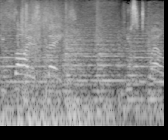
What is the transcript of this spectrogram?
You fire's blaze. Use it well.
